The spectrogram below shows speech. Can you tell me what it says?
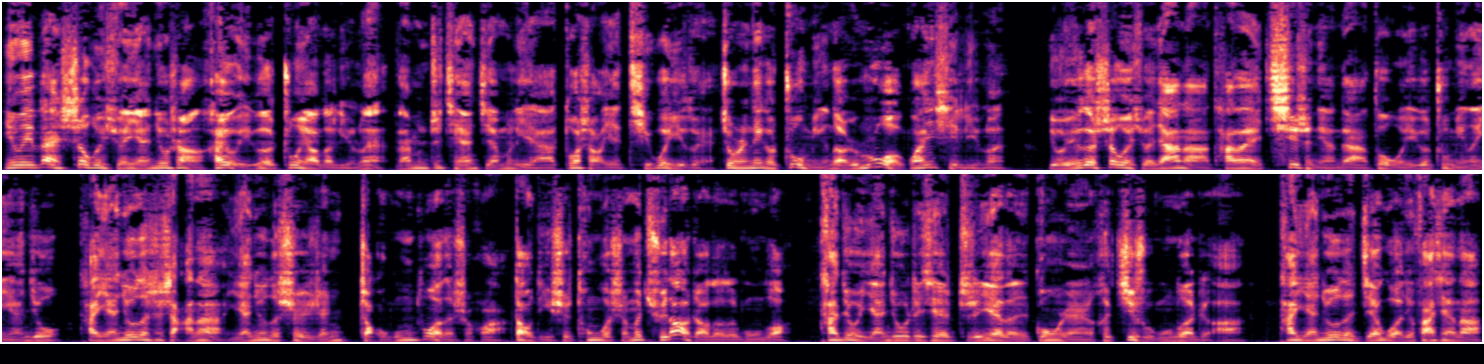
因为在社会学研究上还有一个重要的理论，咱们之前节目里啊多少也提过一嘴，就是那个著名的弱关系理论。有一个社会学家呢，他在七十年代做过一个著名的研究。他研究的是啥呢？研究的是人找工作的时候啊，到底是通过什么渠道找到的工作？他就研究这些职业的工人和技术工作者。他研究的结果就发现呢，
